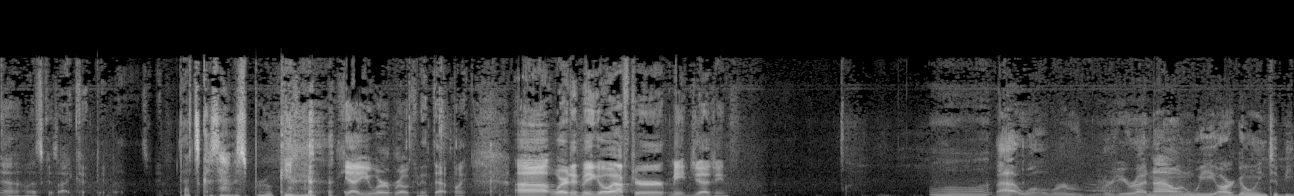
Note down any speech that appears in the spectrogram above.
yeah, that's because I cooked it. But that's fine. That's because I was broken. yeah, you were broken at that point. Uh, where did we go after meat judging? oh, that well we're we're here right now and we are going to be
